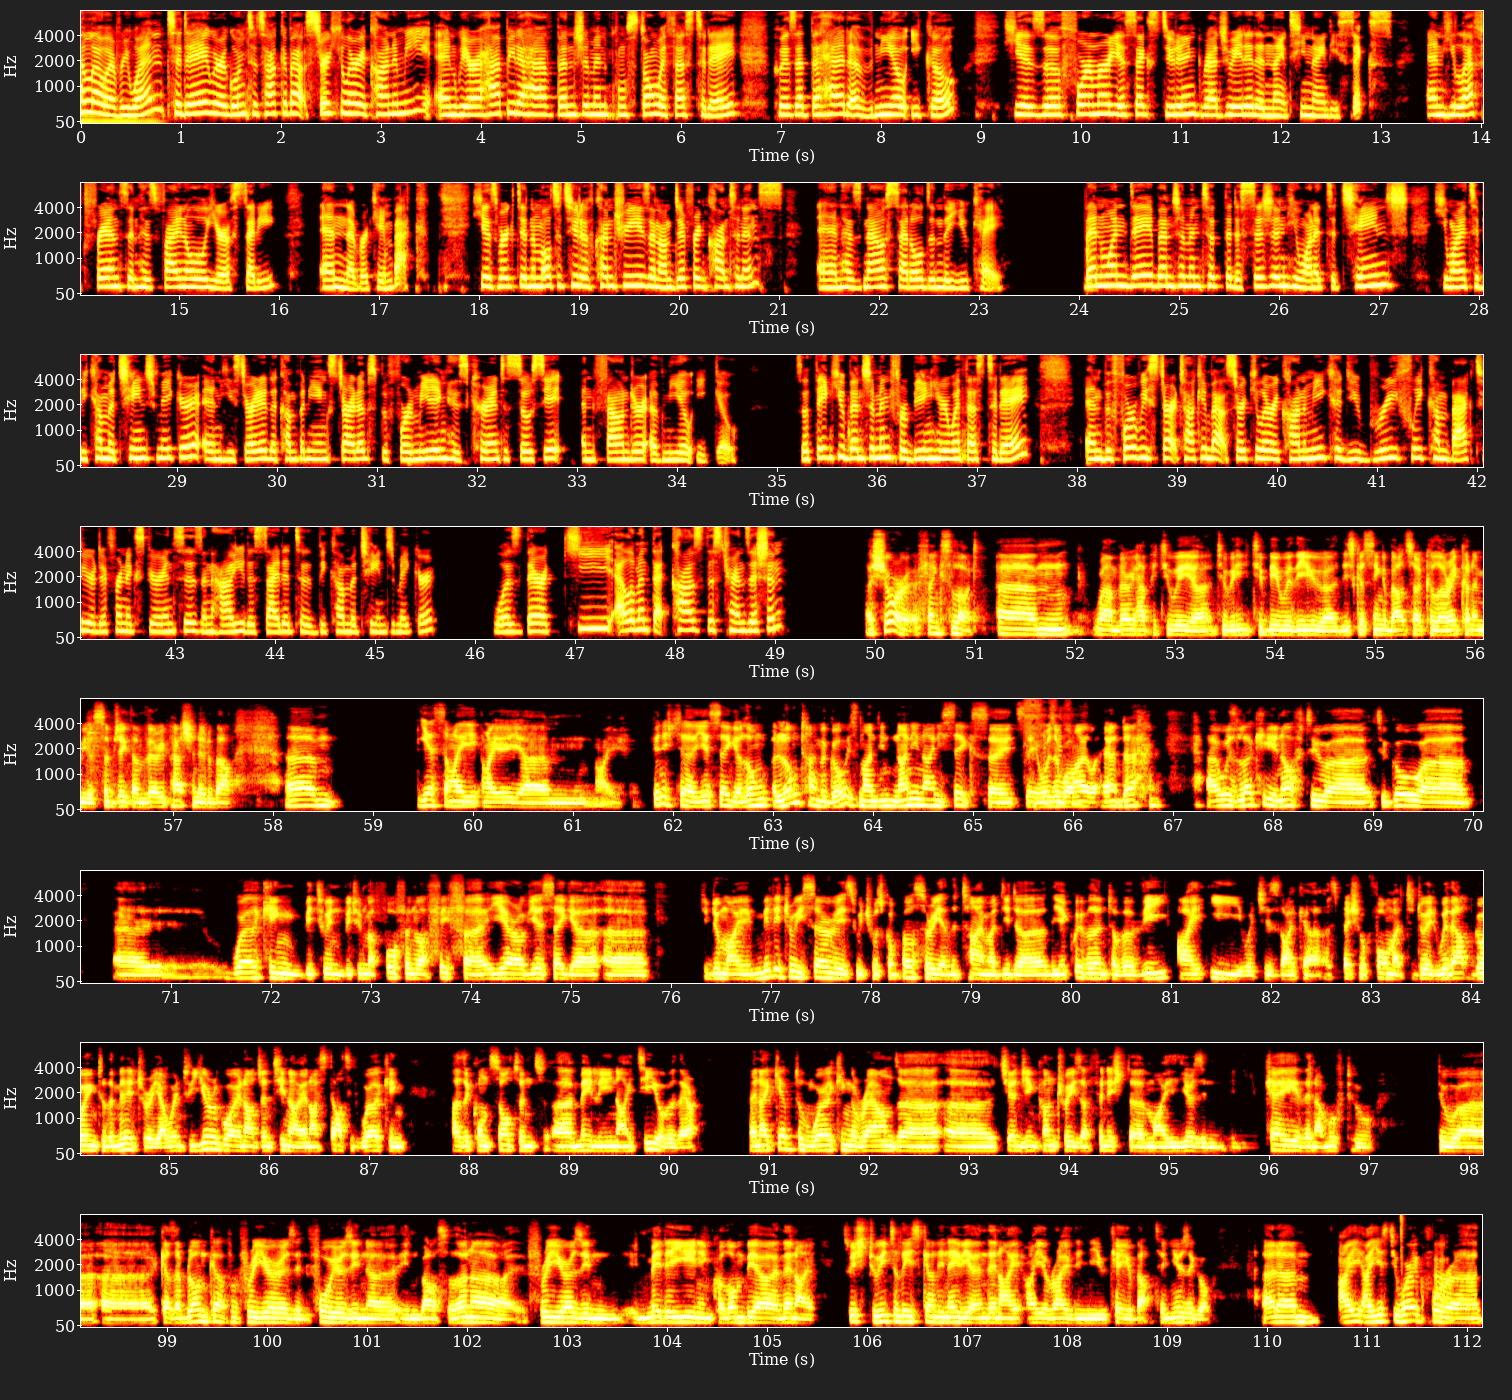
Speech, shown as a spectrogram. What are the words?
Hello, everyone. Today we are going to talk about circular economy, and we are happy to have Benjamin Constant with us today, who is at the head of Neo Eco. He is a former IÉSEG student, graduated in 1996, and he left France in his final year of study and never came back. He has worked in a multitude of countries and on different continents, and has now settled in the UK. Then one day, Benjamin took the decision he wanted to change. He wanted to become a change maker, and he started accompanying startups before meeting his current associate and founder of Neo Eco. So thank you, Benjamin, for being here with us today. And before we start talking about circular economy, could you briefly come back to your different experiences and how you decided to become a change maker? Was there a key element that caused this transition? Uh, sure, thanks a lot. Um, well, I'm very happy to be uh, to be to be with you uh, discussing about circular economy, a subject I'm very passionate about. Um, yes, I I um, I finished uh, IÉSEG a long a long time ago. It's 19, 1996, so it's, it was a while, and uh, I was lucky enough to uh, to go. Uh, uh, working between between my fourth and my fifth uh, year of IÉSEG uh, to do my military service, which was compulsory at the time, I did uh, the equivalent of a VIE, which is like a, a, special format to do it without going to the military. I went to Uruguay and Argentina, and I started working as a consultant, uh, mainly in IT over there. And I kept on working around uh, uh changing countries. I finished uh, my years in, in, the UK, then I moved to to Casablanca for three years, and four years in in Barcelona, three years in in Medellin in Colombia, and then I switched to Italy, Scandinavia, and then I, I arrived in the UK about 10 years ago. And um, I, I, used to work for uh,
